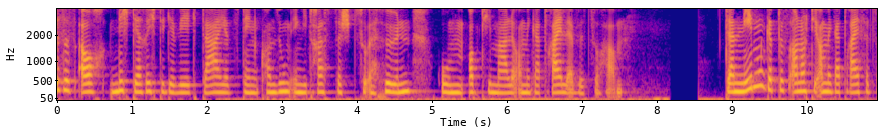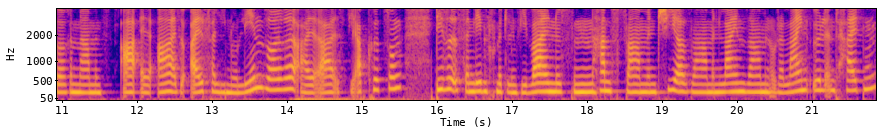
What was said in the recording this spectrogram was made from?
ist es auch nicht der richtige Weg, da jetzt den Konsum irgendwie drastisch zu erhöhen, um optimale Omega-3-Level zu haben. Daneben gibt es auch noch die Omega-3-Fettsäure namens ALA, also Alpha-Linolensäure. ALA ist die Abkürzung. Diese ist in Lebensmitteln wie Walnüssen, Hanfsamen, Chiasamen, Leinsamen oder Leinöl enthalten.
